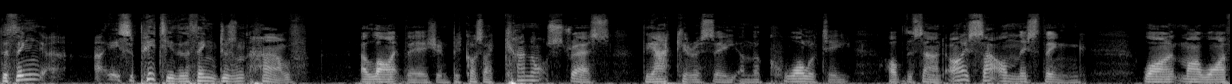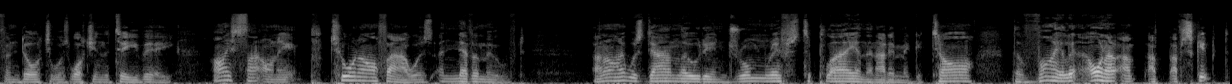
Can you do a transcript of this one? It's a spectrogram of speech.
The thing, uh, it's a pity that the thing doesn't have a light version because I cannot stress the accuracy and the quality of the sound. I sat on this thing while my wife and daughter was watching the TV. I sat on it two and a half hours and never moved. And I was downloading drum riffs to play and then adding my guitar, the violin. Oh, and I, I, I've skipped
